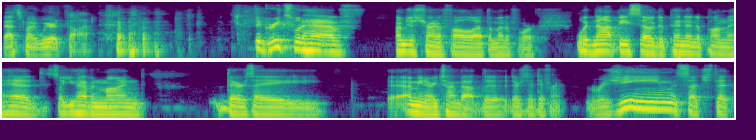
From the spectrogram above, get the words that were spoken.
that's my weird thought. the Greeks would have, I'm just trying to follow out the metaphor, would not be so dependent upon the head. So you have in mind there's a, I mean, are you talking about the, there's a different regime such that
